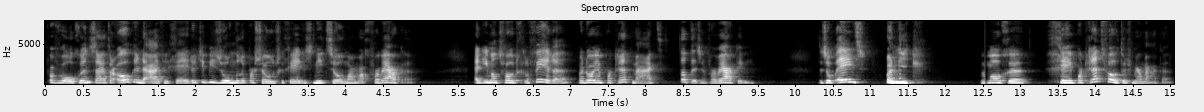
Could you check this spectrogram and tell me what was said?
Vervolgens staat er ook in de AVG dat je bijzondere persoonsgegevens niet zomaar mag verwerken. En iemand fotograferen waardoor je een portret maakt, dat is een verwerking. Dus opeens paniek. We mogen geen portretfoto's meer maken.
